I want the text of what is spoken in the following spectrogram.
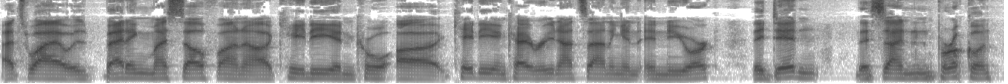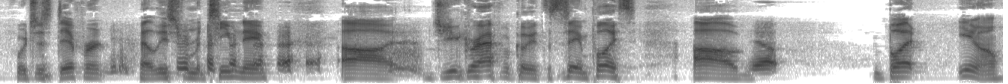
That's why I was betting myself on uh, KD and uh, KD and Kyrie not signing in, in New York. They didn't. They signed in Brooklyn, which is different, at least from a team name. Uh, geographically, it's the same place. Um, yep. But you know,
